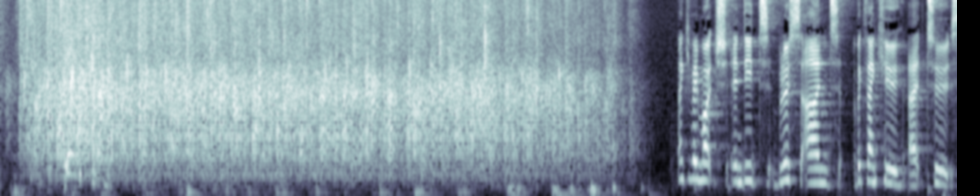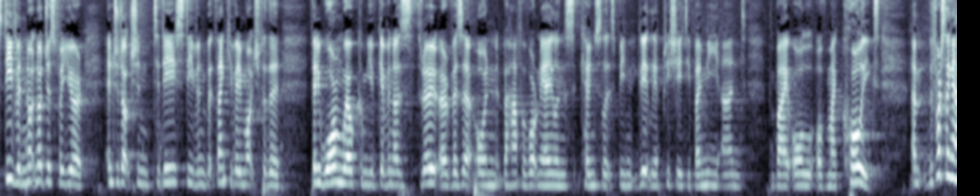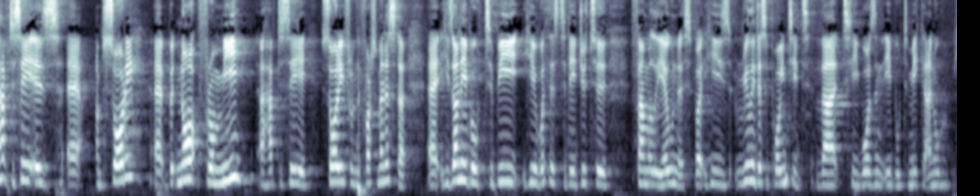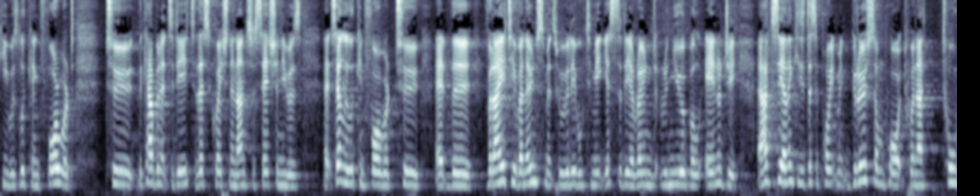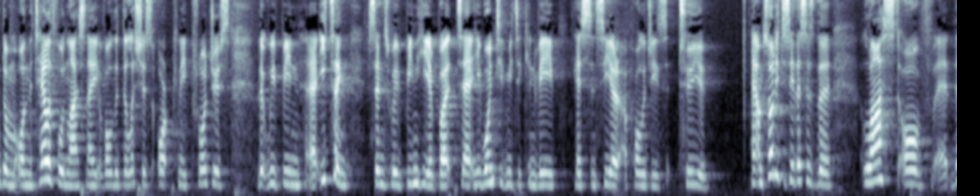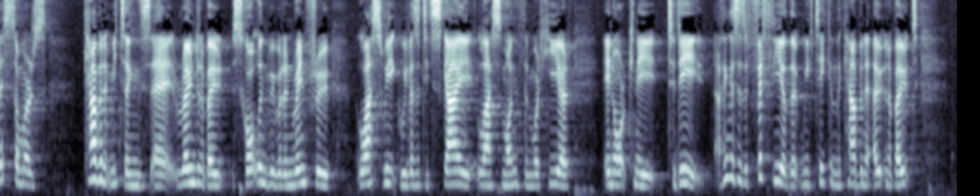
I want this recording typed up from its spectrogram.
Thank you very much indeed, Bruce, and a big thank you uh, to Stephen, not, not just for your introduction today, Stephen, but thank you very much for the very warm welcome you've given us throughout our visit on behalf of Orkney Islands Council. It's been greatly appreciated by me and by all of my colleagues. Um, the first thing I have to say is uh, I'm sorry, uh, but not from me. I have to say sorry from the First Minister. Uh, he's unable to be here with us today due to family illness, but he's really disappointed that he wasn't able to make it. I know he was looking forward to the Cabinet today, to this question and answer session. He was uh, certainly looking forward to uh, the variety of announcements we were able to make yesterday around renewable energy. I have to say, I think his disappointment grew somewhat when I told him on the telephone last night of all the delicious Orkney produce that we've been uh, eating since we've been here, but uh, he wanted me to convey his sincere apologies to you. Uh, I'm sorry to say this is the last of uh, this summer's cabinet meetings uh, round and about Scotland. We were in Renfrew last week, we visited Skye last month, and we're here in Orkney today. I think this is the fifth year that we've taken the cabinet out and about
